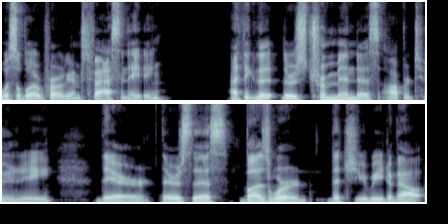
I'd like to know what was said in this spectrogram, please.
whistleblower programs fascinating I think that there's tremendous opportunity there. There's this buzzword that you read about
